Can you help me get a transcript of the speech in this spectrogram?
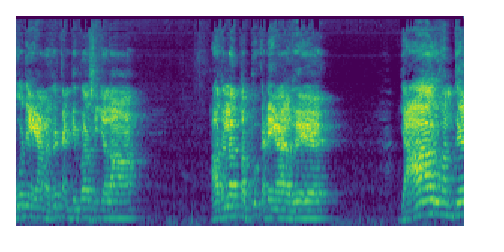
பூஜையானது கண்டிப்பாக செய்யலாம். அதில் தப்பு கிடையாது. யார் வந்து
